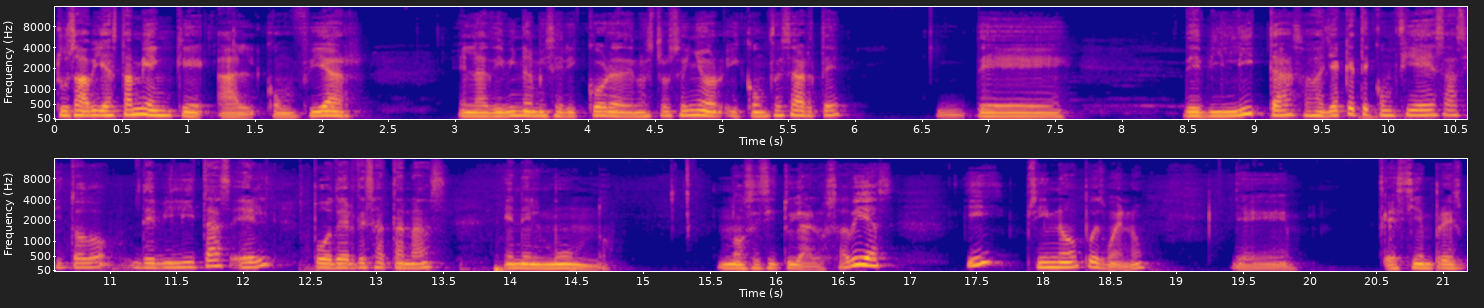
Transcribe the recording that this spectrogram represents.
tú sabías también que al confiar en la divina misericordia de nuestro Señor y confesarte, de, debilitas, o sea, ya que te confiesas y todo, debilitas el poder de Satanás en el mundo. No sé si tú ya lo sabías. Y si no, pues bueno, eh, que siempre es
